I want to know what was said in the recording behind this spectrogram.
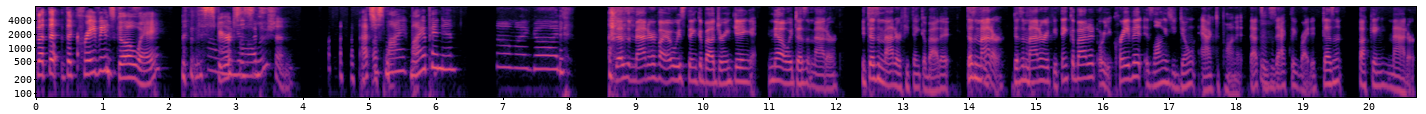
but the the cravings go away. the spiritual God. solution. That's just my my opinion. Oh my God. Doesn't matter if I always think about drinking. No, it doesn't matter. It doesn't matter if you think about it. Doesn't matter. Doesn't matter if you think about it or you crave it as long as you don't act upon it. That's Mhm. exactly right. It doesn't fucking matter.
